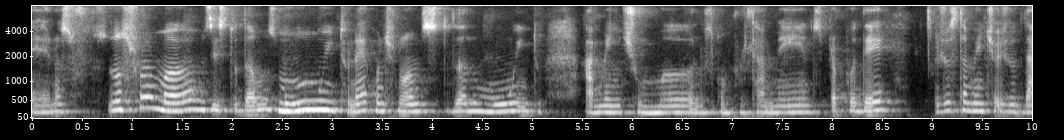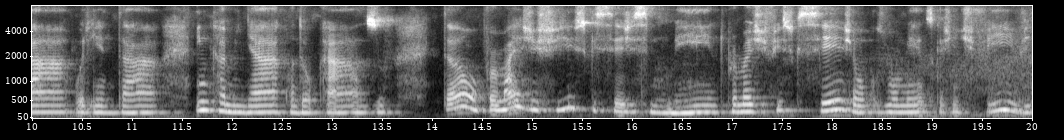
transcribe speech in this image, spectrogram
é, nós nos formamos, estudamos muito, né? Continuamos estudando muito a mente humana, os comportamentos, para poder justamente ajudar, orientar, encaminhar quando é o caso. Então, por mais difícil que seja esse momento, por mais difícil que sejam os momentos que a gente vive,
